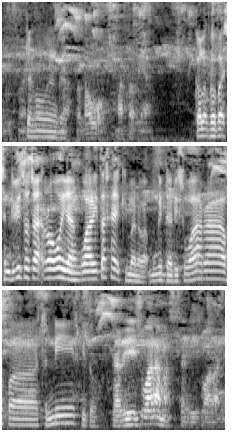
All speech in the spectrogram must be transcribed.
Mau ngangkat itu sebenarnya. Udah mau ngangkat. Rawa, masternya. Kalau Bapak sendiri cocak rowo yang kualitas kayak gimana, Pak? Mungkin dari suara apa jenis gitu. Dari suara mas, dari suaranya.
